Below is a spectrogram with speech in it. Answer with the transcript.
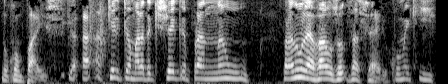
no Compaz? Aquele camarada que chega para não, não levar os outros a sério, como é que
